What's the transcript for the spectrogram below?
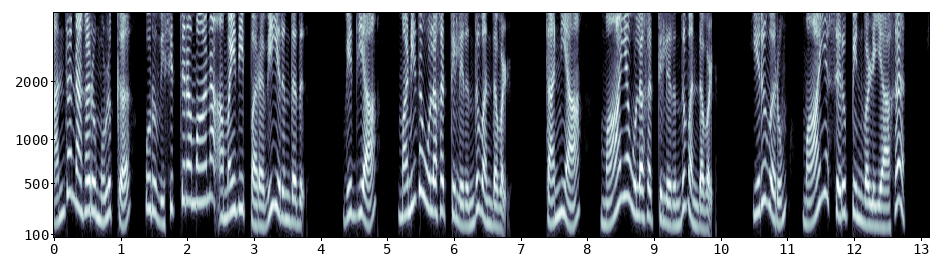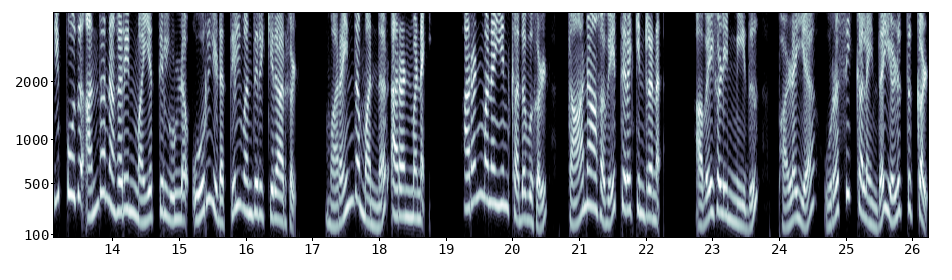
அந்த நகரு முழுக்க ஒரு விசித்திரமான அமைதி பரவி இருந்தது. வித்யா மனித உலகத்திலிருந்து வந்தவள். தன்யா மாய உலகத்திலிருந்து வந்தவள். இருவரும் மாய செருப்பின் வழியாக இப்போது அந்த நகரின் மையத்தில் உள்ள ஒரு இடத்தில் வந்திருக்கிறார்கள். மறைந்த மன்னர் அரண்மனை. அரண்மனையின் கதவுகள் தானாகவே திறக்கின்றன. அவைகளின் மீது பழைய உரசிக்கலைந்த எழுத்துக்கள்.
